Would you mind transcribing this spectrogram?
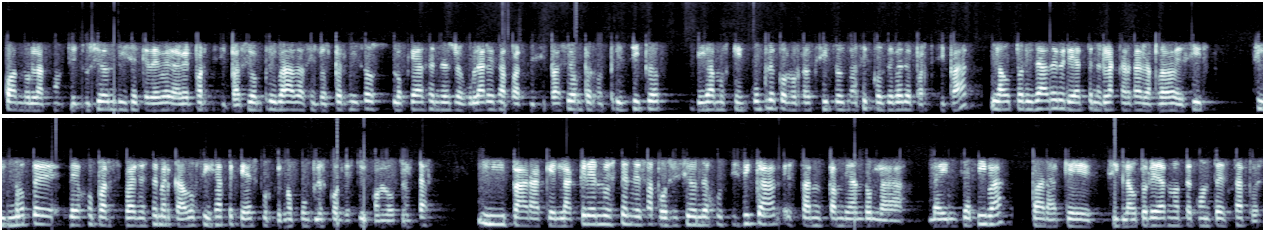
cuando la Constitución dice que debe de haber participación privada, si los permisos lo que hacen es regular esa participación, pero en principio, digamos, quien cumple con los requisitos básicos debe de participar, la autoridad debería tener la carga de la prueba de decir, si no te dejo participar en este mercado, fíjate que es porque no cumples con esto y con lo otro y tal. Y para que la CRE no esté en esa posición de justificar, están cambiando la, la iniciativa para que si la autoridad no te contesta, pues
